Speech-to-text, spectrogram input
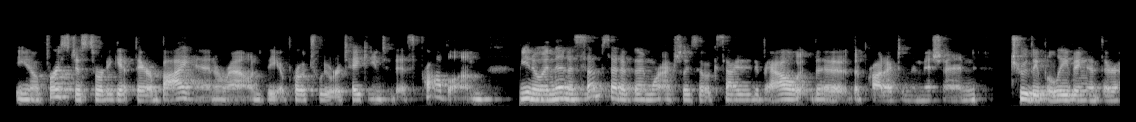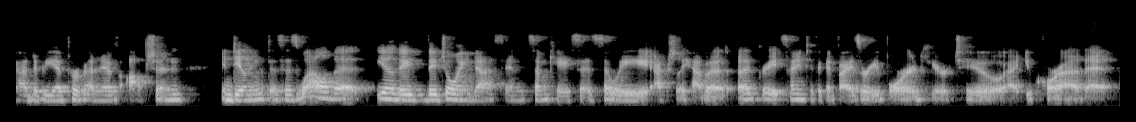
you know first just sort of get their buy-in around the approach we were taking to this problem. You know, and then a subset of them were actually so excited about the the product and the mission truly believing that there had to be a preventative option in dealing with this as well that you know they they joined us in some cases. So we actually have a, a great scientific advisory board here too at Uqora that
